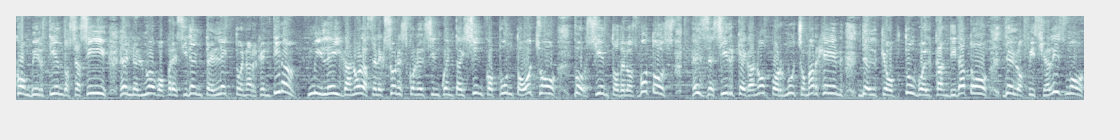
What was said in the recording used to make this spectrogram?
convirtiéndose así en el nuevo presidente electo en Argentina. Milei ganó las elecciones con el 55.8% de los votos, es decir, que ganó por mucho margen del que obtuvo el candidato del oficialismo,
